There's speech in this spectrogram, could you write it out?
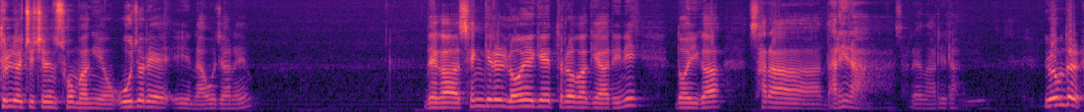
들려주시는 소망이요. 5절에 나오잖아요. 내가 생기를 너에게 들어가게 하리니 너희가 살아나리라. 살아나리라. 여러분들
